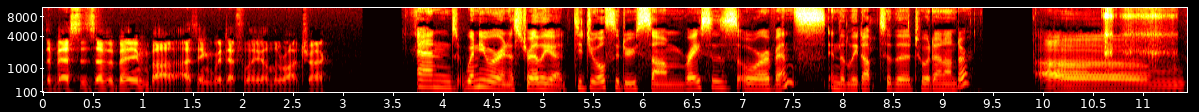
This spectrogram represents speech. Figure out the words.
the best it's ever been, but I think we're definitely on the right track. And when you were in Australia, did you also do some races or events in the lead up to the Tour Down Under? Um,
